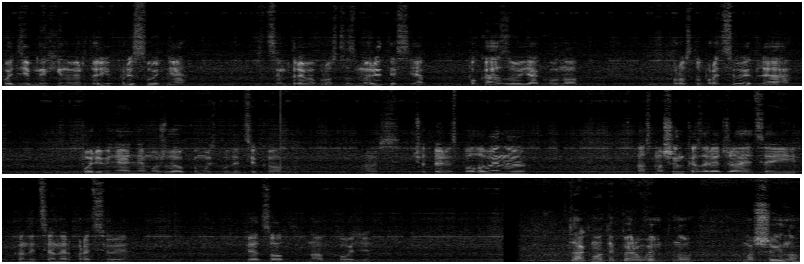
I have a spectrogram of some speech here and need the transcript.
подібних інверторів присутня. З цим треба просто змиритись. Я показую, як воно просто працює для порівняння, можливо, комусь буде цікаво. Ось 4,5. У нас машинка заряджається і кондиціонер працює. 500 на вході. Так, ну а тепер вимкну машину.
